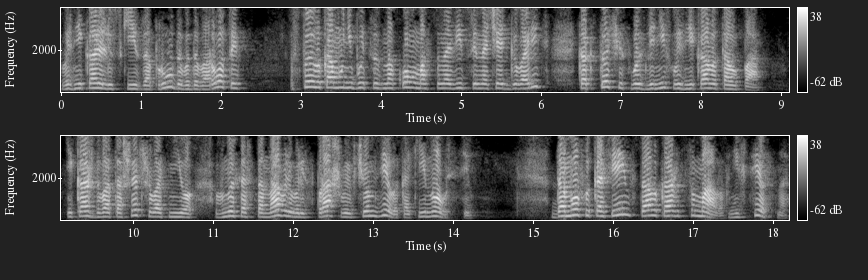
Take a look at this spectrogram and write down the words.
Возникали людские запруды, водовороты. Стоило кому-нибудь со знакомым остановиться и начать говорить, как тотчас возле них возникала толпа, и каждого отошедшего от нее вновь останавливали, спрашивая, в чем дело, какие новости. Домов и кофеин стало, кажется, мало, в них тесно,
